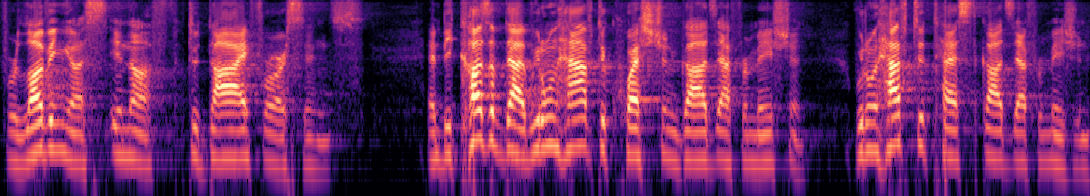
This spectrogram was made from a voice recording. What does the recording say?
for loving us enough to die for our sins. And because of that, we don't have to question God's affirmation. We don't have to test God's affirmation.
